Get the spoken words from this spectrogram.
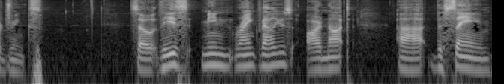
for drinks. So these mean rank values are not uh, the same.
